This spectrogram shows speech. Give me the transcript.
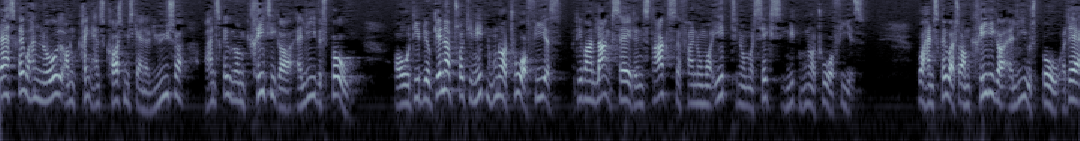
Der skrev han noget omkring hans kosmiske analyser, og han skrev noget om kritikere af livets bog. Og det blev genoptrykt i 1982, og det var en lang sag, den strakte sig fra nummer 1 til nummer 6 i 1982. Hvor han skriver altså om kritikere af livets bog, og der er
